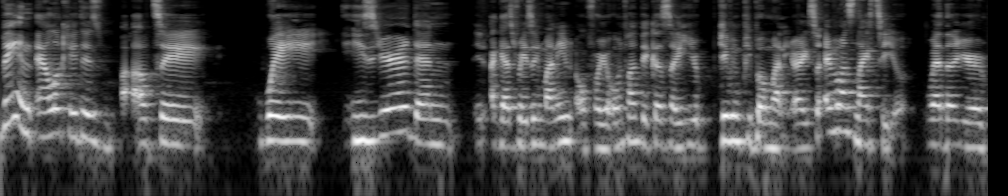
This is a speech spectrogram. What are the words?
Being an allocator is, I would say, way easier than I guess raising money or for your own fund because like, you're giving people money, right? So everyone's nice to you, whether you're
